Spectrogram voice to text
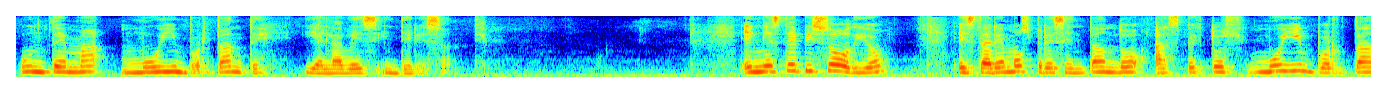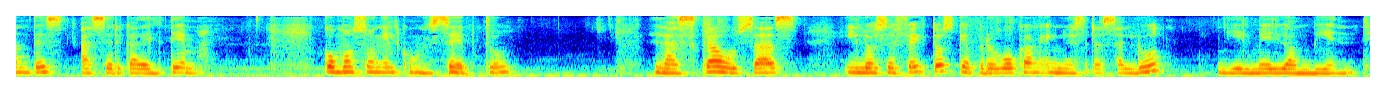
un tema muy importante y a la vez interesante. En este episodio estaremos presentando aspectos muy importantes acerca del tema, como son el concepto, las causas y los efectos que provocan en nuestra salud y el medio ambiente.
